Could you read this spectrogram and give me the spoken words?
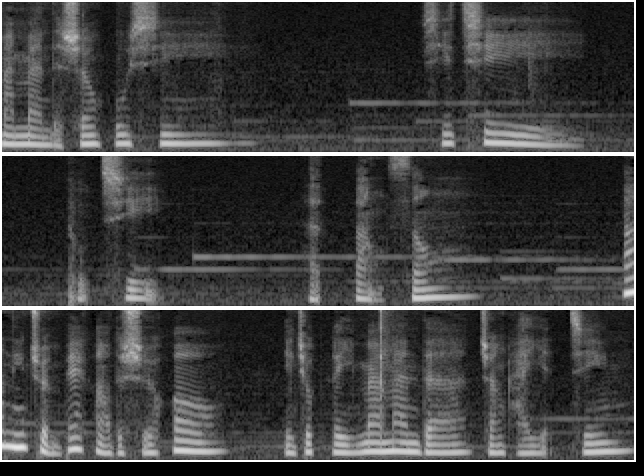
慢慢的深呼吸，吸气，吐气，很放松。当你准备好的时候，你就可以慢慢的睁开眼睛。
